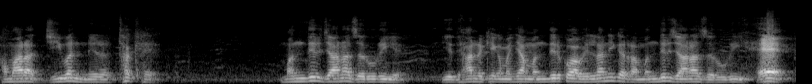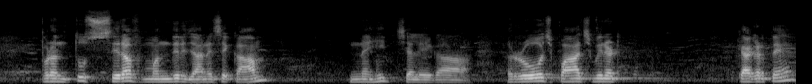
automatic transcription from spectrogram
हमारा जीवन निरर्थक है। मंदिर जाना ज़रूरी है। ये ध्यान रखिएगा, मैं यहाँ मंदिर को अवहेलना नहीं कर रहा, मंदिर जाना ज़रूरी है, परंतु सिर्फ़ मंदिर जाने से काम नहीं चलेगा। रोज पाँच मिनट, क्या करते हैं?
